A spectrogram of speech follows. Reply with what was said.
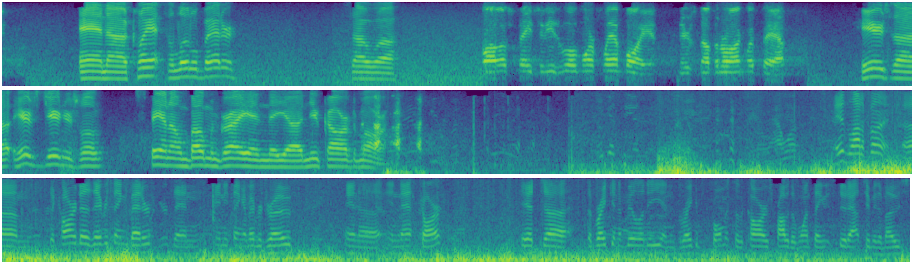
And uh, Clint's a little better. So, uh, Well, let's face it, he's a little more flamboyant. There's nothing wrong with that. here's uh, here's Junior's little spin on Bowman Gray and the uh, new car of tomorrow. It was a lot of fun. Um, the car does everything better than anything I've ever drove in uh, in NASCAR. It uh, the braking ability and braking performance of the car is probably the one thing that stood out to me the most.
